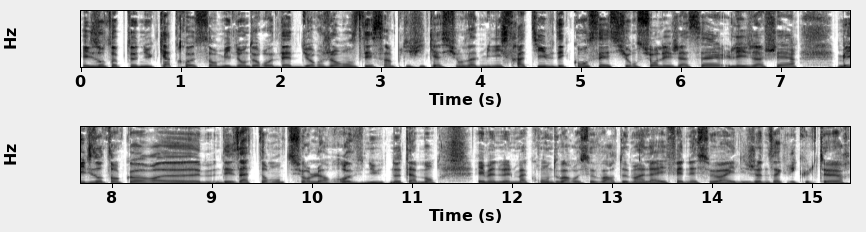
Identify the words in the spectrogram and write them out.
Ils ont obtenu 400 millions d'euros d'aide d'urgence, des simplifications administratives, des concessions sur les les jachères mais ils ont encore euh, des attentes sur leurs revenus notamment. Emmanuel Macron doit recevoir demain la FNSEA et les jeunes agriculteurs.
